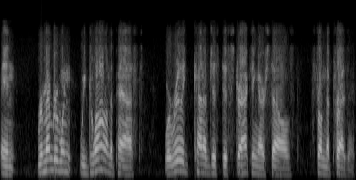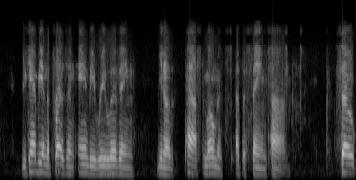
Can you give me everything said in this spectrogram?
And remember when we dwell on the past, we're really kind of just distracting ourselves from the present. You can't be in the present and be reliving, you know, past moments at the same time. So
